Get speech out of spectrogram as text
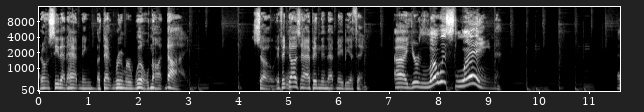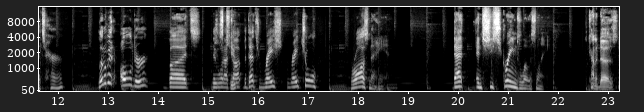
I don't see that happening, but that rumor will not die. So if it Hmm. does happen, then that may be a thing. Uh, your Lois Lane. That's her. A little bit older, but than She's what I cute. thought. But that's Rach- Rachel Brosnahan. That and she screams Lois Lane. Kind of does.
